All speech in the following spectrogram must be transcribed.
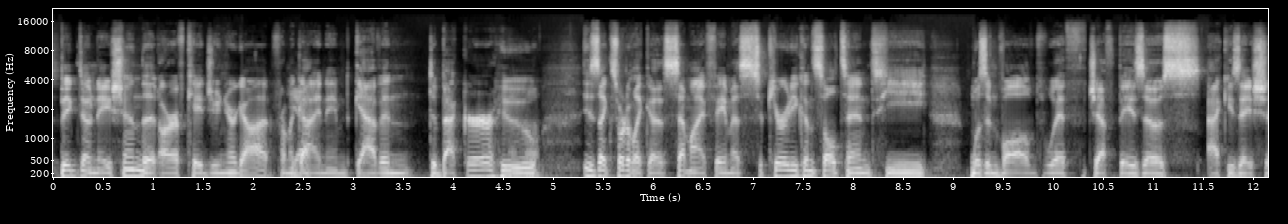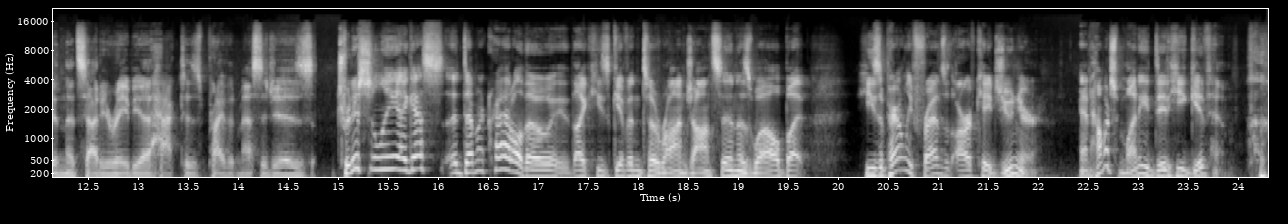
big donation that RFK Jr. got from a Yeah. guy named Gavin DeBecker, who is like sort of like a semi-famous security consultant. He was involved with Jeff Bezos' accusation that Saudi Arabia hacked his private messages. Traditionally, I guess a Democrat, although like he's given to Ron Johnson as well, but he's apparently friends with RFK Jr. And how much money did he give him?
